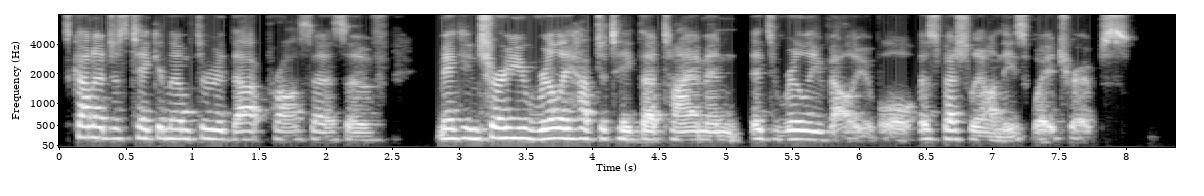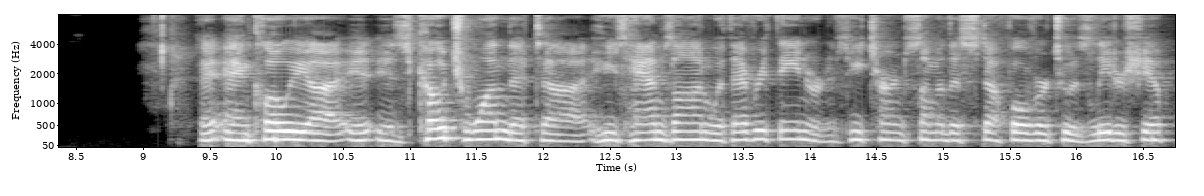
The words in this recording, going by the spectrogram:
it's kind of just taking them through that process of making sure you really have to take that time and it's really valuable, especially on these way trips. And, Chloe, uh, is Coach one that uh, he's hands on with everything, or does he turn some of this stuff over to his leadership,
